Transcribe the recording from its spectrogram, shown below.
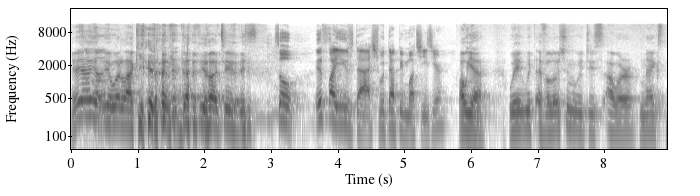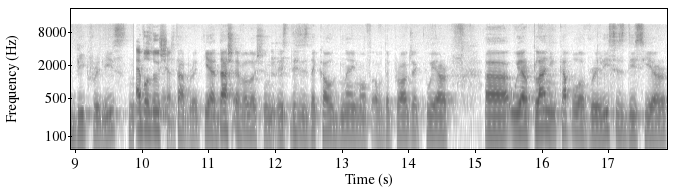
Yeah, yeah, so, you were lucky that, that you achieved this. So if I use Dash, would that be much easier? Oh yeah, we, with Evolution, which is our next big release. Evolution. Next Yeah, Dash Evolution. This, this is the code name of, of the project. We are, uh, we are planning a couple of releases this year.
